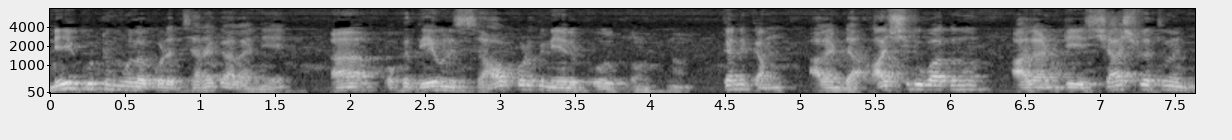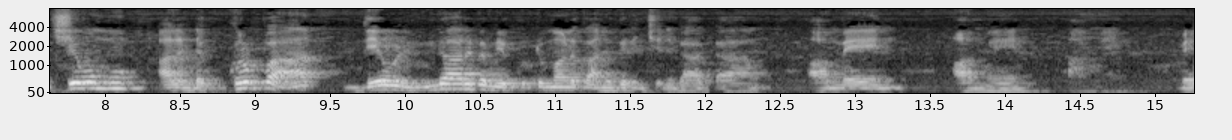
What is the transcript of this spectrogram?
నీ కుటుంబంలో కూడా జరగాలని ఒక దేవుని సేవకుడికి నేను కోరుకుంటున్నాను. కనుక అలాంటి ఆశీర్వాదము అలాంటి శాశ్వతమైన జీవము అలాంటి కృప దేవుడు నిండారుగా మీ కుటుంబాలకు అనుగ్రహించిన గాక amen amen amen. May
